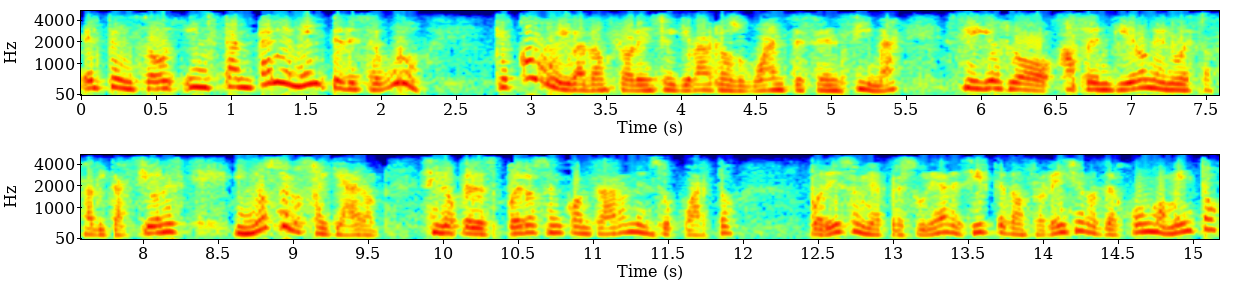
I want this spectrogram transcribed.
Él pensó instantáneamente, de seguro, que cómo iba don Florencio a llevar los guantes encima si ellos lo aprendieron en nuestras habitaciones y no se los hallaron, sino que después los encontraron en su cuarto. Por eso me apresuré a decir que don Florencio nos dejó un momento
